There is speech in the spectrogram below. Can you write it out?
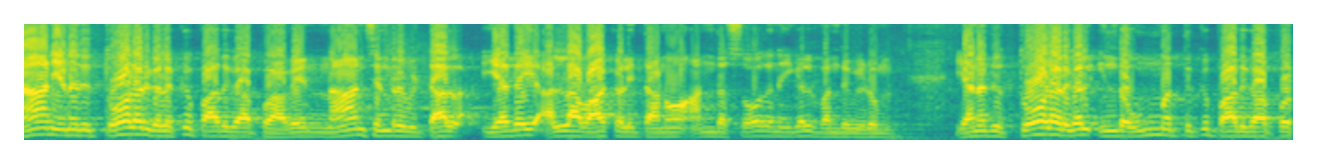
நான் எனது தோழர்களுக்கு பாதுகாப்பு ஆவேன் நான் சென்று விட்டால் எதை அல்லாஹ் வாக்களித்தானோ அந்த சோதனைகள் வந்துவிடும். எனது தோழர்கள் இந்த உம்மத்துக்கு பாதுகாப்பு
